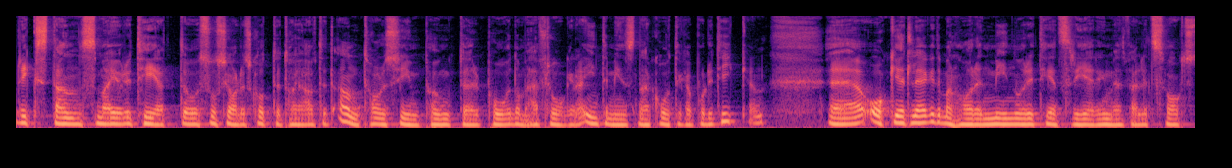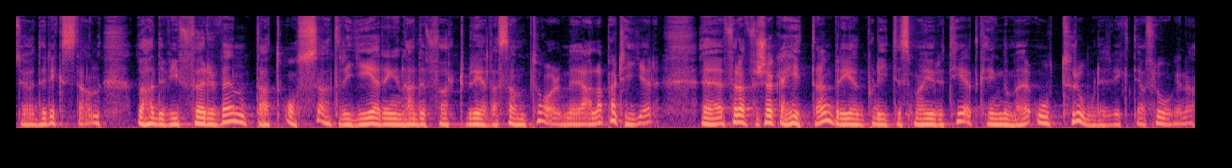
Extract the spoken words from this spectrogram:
riksdagens majoritet och socialutskottet har ju haft ett antal synpunkter på de här frågorna, inte minst narkotikapolitiken. Eh, och i ett läge där man har en minoritetsregering med ett väldigt svagt stöd i riksdagen, då hade vi förväntat oss att regeringen hade fört breda samtal med alla partier eh, för att försöka hitta en bred politisk majoritet kring de här otroligt viktiga frågorna.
